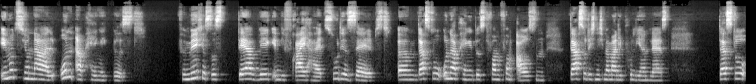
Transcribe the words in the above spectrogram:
emotional unabhängig bist, für mich ist es der Weg in die Freiheit zu dir selbst, ähm, dass du unabhängig bist vom, vom Außen, dass du dich nicht mehr manipulieren lässt, dass du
